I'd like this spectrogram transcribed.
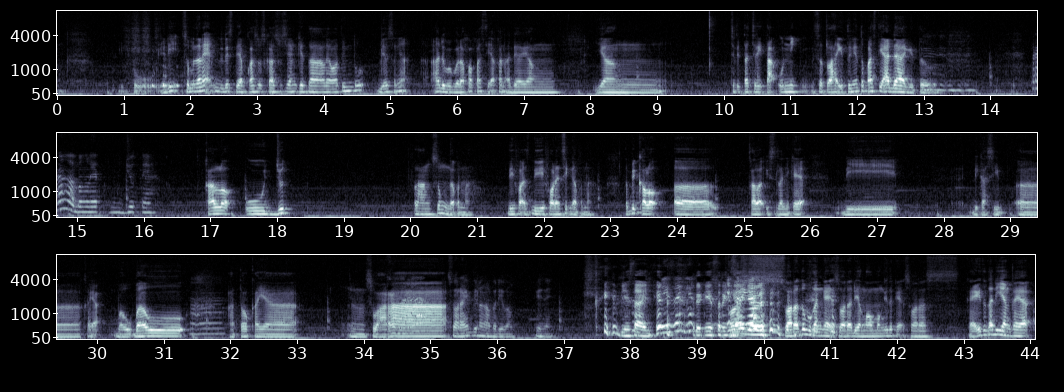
Itu. Jadi sebenarnya dari setiap kasus-kasus yang kita lewatin tuh biasanya ada beberapa pasti akan ada yang yang cerita-cerita unik setelah itunya tuh pasti ada gitu. Hmm, hmm, hmm. pernah nggak bang lihat wujudnya Kalau wujud langsung nggak pernah di di forensik nggak pernah. Tapi kalau eh, kalau istilahnya kayak di dikasih eh, kayak bau-bau Heeh. atau kayak eh, suara. Suaranya bilang apa dia bang? Biasanya. Biasanya. biasanya Udah kayak sering Oh, aja. suara tuh bukan kayak suara dia ngomong gitu kayak suara kayak itu tadi yang kayak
